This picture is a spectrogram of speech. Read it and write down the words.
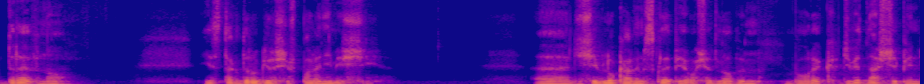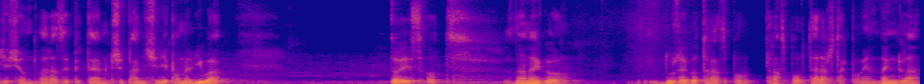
drewno, jest tak drogie, że się w pale nie mieści. E, dzisiaj w lokalnym sklepie osiedlowym worek 19,50. Dwa razy pytałem, czy pani się nie pomyliła. To jest od znanego dużego transpor- transportera, że tak powiem, węgla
